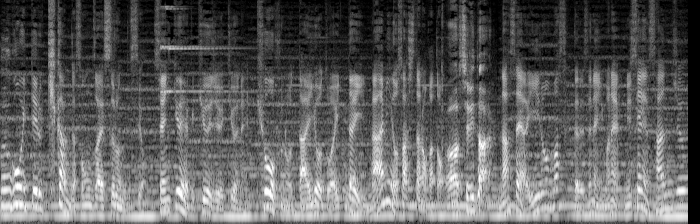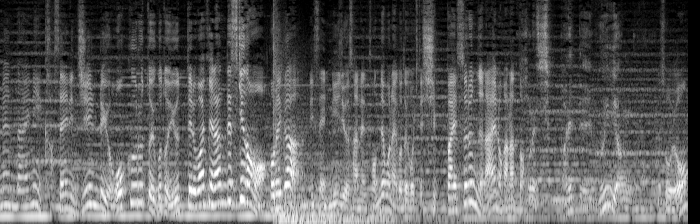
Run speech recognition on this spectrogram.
動いてる機関が存在するんですよ。1999年恐怖の大王とは一体何を指したのかと。うあー知りたい。NASA やイーロン・マスクがですね今ね2030年代に火星に人類を送るということを言ってるわけなんですけどもこれが2023年とんでもないことが起きて失敗するんじゃないのかなと。これ失敗れってえぐいや。んそうよ。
